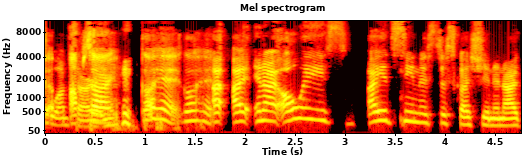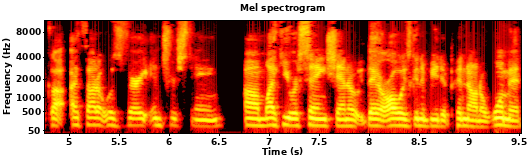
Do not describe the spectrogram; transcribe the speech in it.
Ooh, I'm, I'm sorry. sorry. Go ahead. Go ahead. I, I, and I always I had seen this discussion and I got I thought it was very interesting. Um, like you were saying, Shannon, they are always going to be dependent on a woman.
